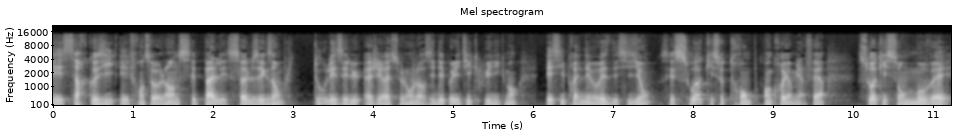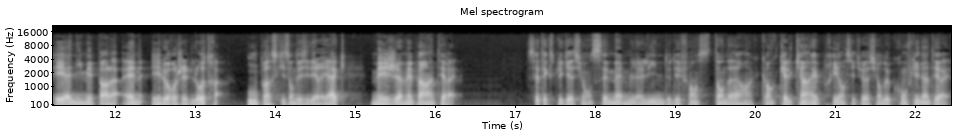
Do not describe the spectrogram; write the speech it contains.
Et Sarkozy et François Hollande, c'est pas les seuls exemples. Tous les élus agiraient selon leurs idées politiques uniquement, et s'ils prennent des mauvaises décisions, c'est soit qu'ils se trompent en croyant bien faire, soit qu'ils sont mauvais et animés par la haine et le rejet de l'autre, ou parce qu'ils ont des idées réacs, mais jamais par intérêt. Cette explication, c'est même la ligne de défense standard quand quelqu'un est pris en situation de conflit d'intérêts.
